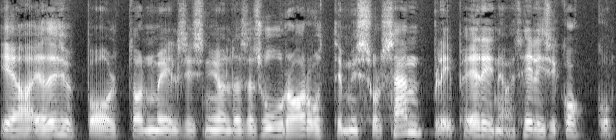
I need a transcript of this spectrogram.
ja, ja teiselt poolt on meil siis nii-öelda see suur arvuti, mis sul sample ib erinevaid helisid kokku.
